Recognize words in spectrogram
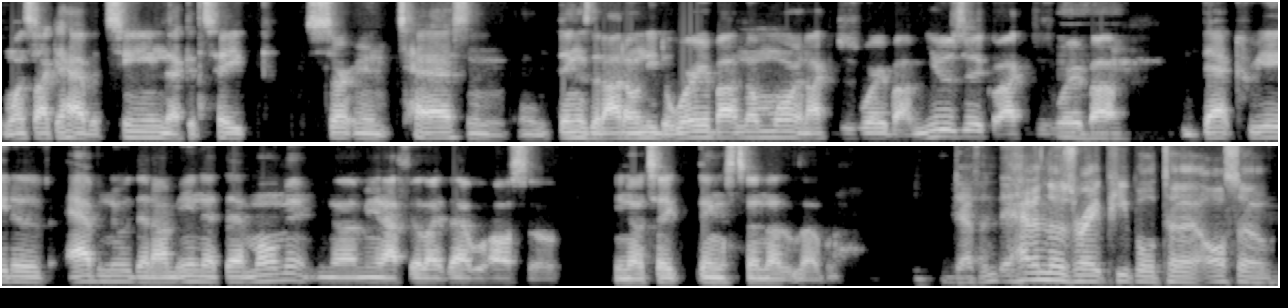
once I can have a team that could take certain tasks and, and things that I don't need to worry about no more, and I could just worry about music or I could just worry about that creative avenue that I'm in at that moment, you know what I mean? I feel like that will also, you know, take things to another level. Definitely having those right people to also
